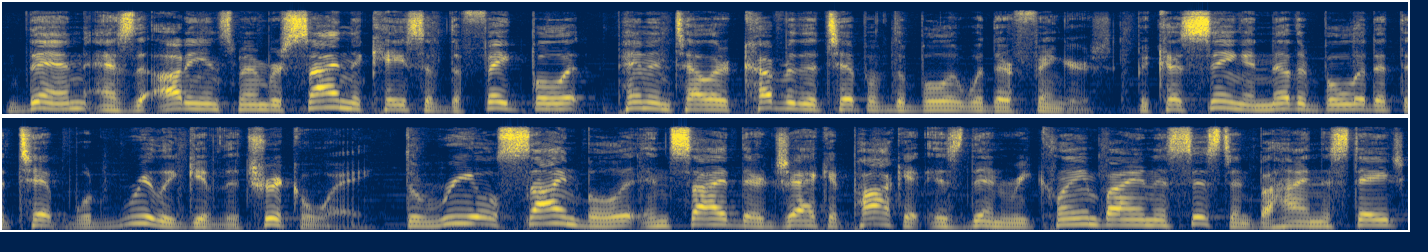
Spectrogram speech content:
Then, as the audience members sign the case of the fake bullet, Penn and Teller cover the tip of the bullet with their fingers, because seeing another bullet at the tip would really give the trick away. The real signed bullet inside their jacket pocket is then reclaimed by an assistant behind the stage stage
